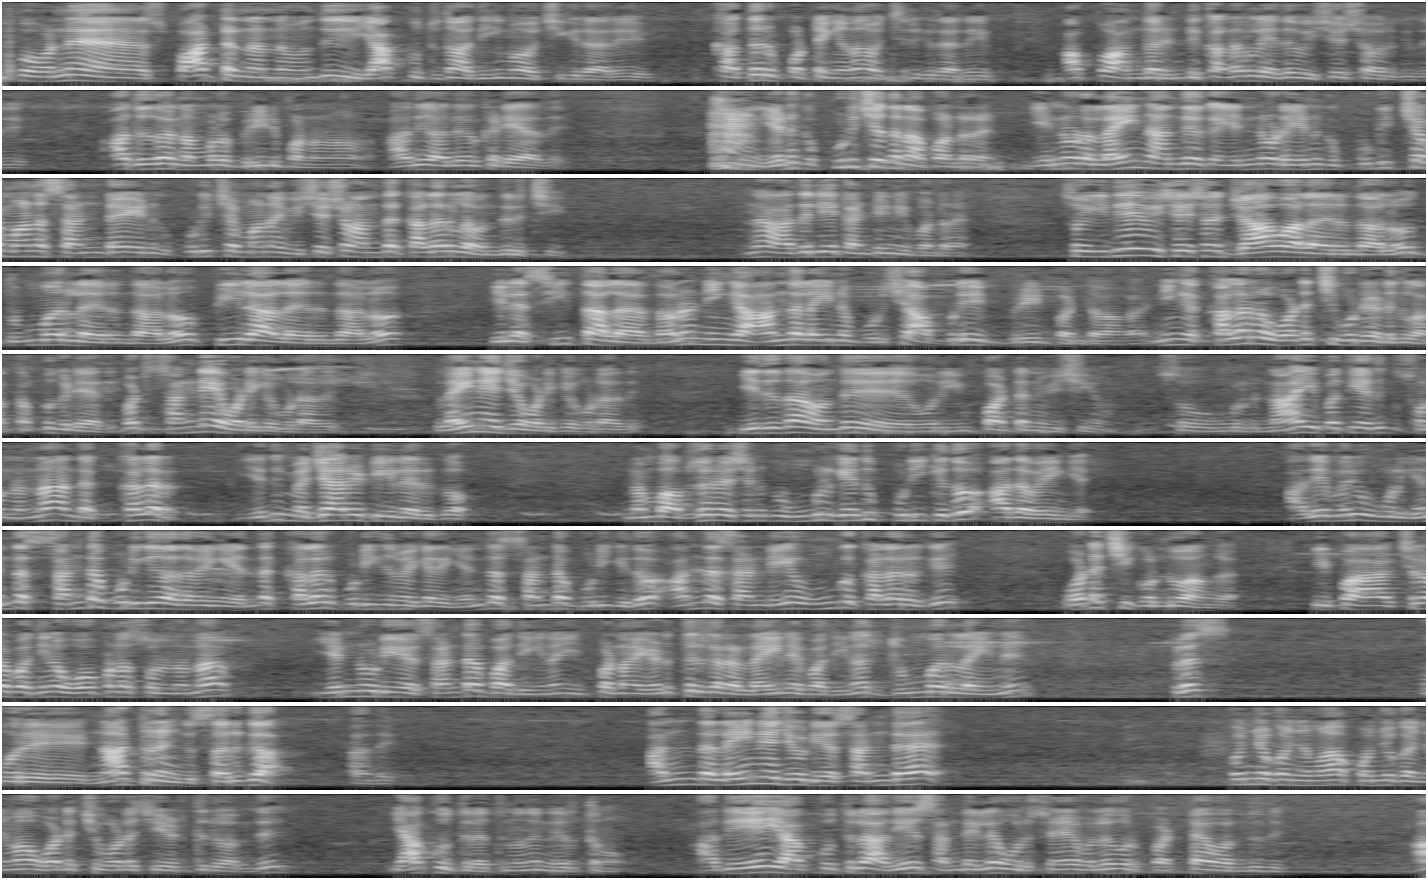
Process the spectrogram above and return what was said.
இப்போ உடனே ஸ்பாட்டன் அண்ணன் வந்து யாக்கூத்து தான் அதிகமாக வச்சுக்கிறாரு. கதர் பொட்டைங்க தான் வச்சிருக்கிறாரு. அப்போ அந்த ரெண்டு கலரில் ஏதோ விசேஷம் இருக்குது. அதுதான் நம்மளும் ப்ரீட் பண்ணணும். அது அது கிடையாது. எனக்கு பிடிச்சதை நான் பண்ணுறேன் என்னோட லைன் அந்த என்னோட எனக்கு பிடிச்சமான சண்டை எனக்கு பிடிச்சமான விசேஷம் அந்த கலரில் வந்துருச்சு. நான் அதுலேயே கண்டினியூ பண்ணுறேன் ஸோ இதே விசேஷம் ஜாவால இருந்தாலோ தும்மரில் இருந்தாலோ பீலாவில் இருந்தாலோ இல்லை சீத்தாவில் இருந்தாலும் நீங்கள் அந்த லைனை பிடிச்சி அப்படியே ப்ரீட் பண்ணிட்டு வாங்க. நீங்கள் கலரை உடச்சி கூட எடுக்கலாம். தப்பு கிடையாது. பட் சண்டையை உடைக்க கூடாது லைனேஜை உடைக்கக்கூடாது. இதுதான் வந்து ஒரு இம்பார்ட்டன்ட் விஷயம். ஸோ உங்களுக்கு நாயை பற்றி எதுக்கு சொன்னேன்னா அந்த கலர் எது மெஜாரிட்டியில் இருக்கோ நம்ம அப்சர்வேஷனுக்கு உங்களுக்கு எது பிடிக்குதோ அதை வைங்க. அதே மாதிரி உங்களுக்கு எந்த சண்டை பிடிக்குதோ அதை வைங்க. எந்த கலர் பிடிக்குதுன்னு வைக்காதீங்க. எந்த சண்டை பிடிக்குதோ அந்த சண்டையை உங்கள் கலருக்கு உடச்சி கொண்டு வாங்க. இப்போ ஆக்சுவலாக பார்த்தீங்கன்னா ஓப்பனாக சொல்லணும்னா என்னுடைய சண்டை பார்த்தீங்கன்னா இப்போ நான் எடுத்திருக்கிற லைனை பார்த்தீங்கன்னா தும்மர் லைனு ப்ளஸ் ஒரு நாட்டுரங்கு சருகா அது. அந்த லைனேஜோடைய சண்டை கொஞ்சம் கொஞ்சமாக கொஞ்சம் கொஞ்சமாக உடச்சி உடச்சி எடுத்துகிட்டு வந்து யாக்கூத்தில் எடுத்துன்னு வந்து நிறுத்தணும். அதே யாக்கூத்தில் அதே சண்டையில் ஒரு சேவல் ஒரு பட்டை வந்தது.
